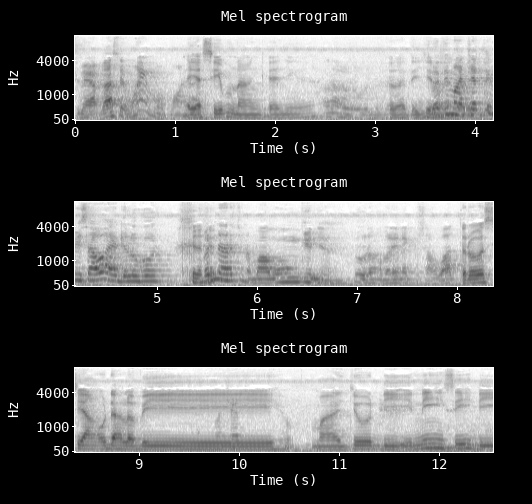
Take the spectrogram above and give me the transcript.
Banyak gas ya, mau mau. aya sim nang anjing Oh, izin Berarti macetnya bisa wae di luhur. Benar, cuma mau mungkin ya. Tuh orang kemarin naik pesawat. terus yang udah lebih maju di ini sih di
